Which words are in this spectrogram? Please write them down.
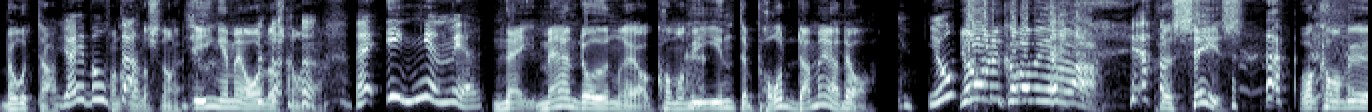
botad. Jag är botad. Från åldersnoja. Ingen mer åldersnoja. nej, ingen mer. Nej, men då undrar jag, kommer vi inte podda mer då? Jo, Ja, det kommer vi göra! Precis! Och vad kommer vi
